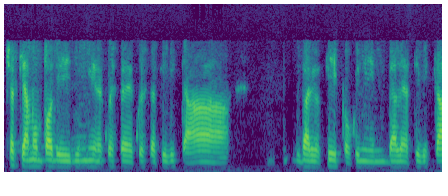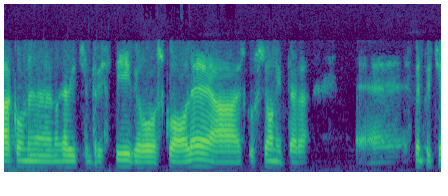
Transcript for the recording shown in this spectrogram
cerchiamo un po' di, di unire queste, queste attività di vario tipo, quindi dalle attività con eh, magari centri estivi o scuole a escursioni per eh, semplici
